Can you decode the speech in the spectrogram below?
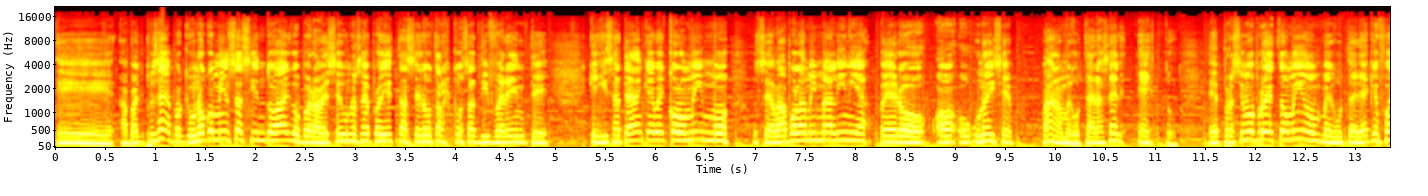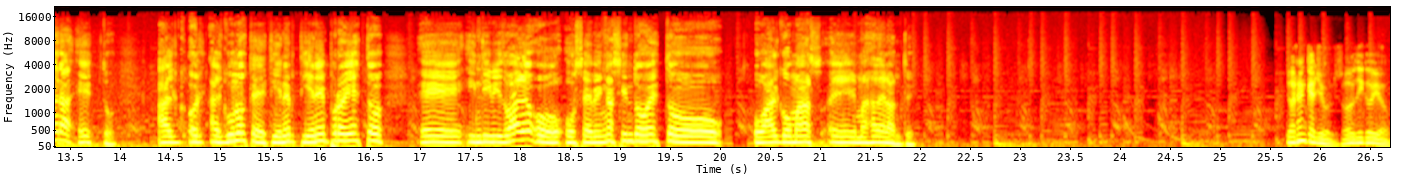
Eh, aparte, pues, porque uno comienza haciendo algo, pero a veces uno se proyecta a hacer otras cosas diferentes que quizás tengan que ver con lo mismo, se va por la misma línea, pero uno dice, bueno, me gustaría hacer esto. El próximo proyecto mío me gustaría que fuera esto. ¿Algunos de ustedes tienen, tienen proyectos eh, individuales o, se ven haciendo esto o, algo más, eh, más adelante? Tú arranca, Jules, lo digo yo.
